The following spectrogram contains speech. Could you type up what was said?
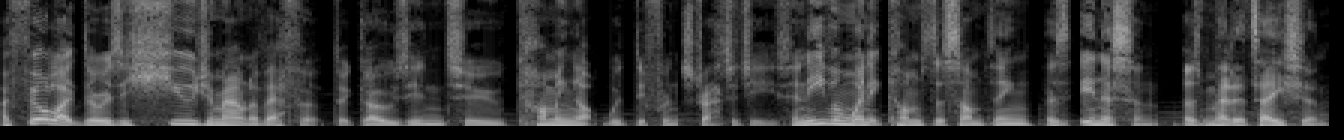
I feel like there is a huge amount of effort that goes into coming up with different strategies. And even when it comes to something as innocent as meditation,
